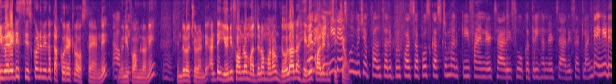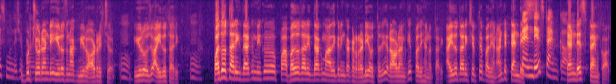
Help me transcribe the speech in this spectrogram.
ఈ వెరైటీస్ తీసుకోండి మీకు తక్కువ రేట్లో వస్తాయండి యూనిఫామ్లోని ఇందులో చూడండి అంటే యూనిఫామ్లో మధ్యలో మనం డోలాలో హెవీ క్వాలిటీస్ ఇచ్చాం ముందు చెప్పాలి సార్ ఇప్పుడు ఫర్ సపోజ్ కస్టమర్కి ఫైవ్ హండ్రెడ్ శారీస్ ఒక త్రీ హండ్రెడ్ శారీస్ అట్లా అంటే ఎన్ని డేస్ ముందు చెప్పాలి? ఇప్పుడు చూడండి ఈ రోజు నాకు మీరు ఆర్డర్ ఇచ్చారు. ఈ రోజు ఐదో తారీఖు. పదో తారీఖు దాకా మీకు పదో తారీఖు దాకా మా దగ్గర ఇంకా అక్కడ రెడీ అవుతుంది. రావడానికి పదిహేనో తారీఖు. ఐదో తారీఖు చెప్తే పదిహేను అంటే ten days. Ten days time కావాలి. టెన్ డేస్ టైం కావాలి.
